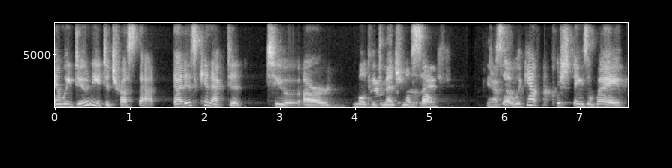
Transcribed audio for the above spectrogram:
And we do need to trust that. That is connected to our multidimensional Absolutely. self. Yeah. So we can't push things away,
